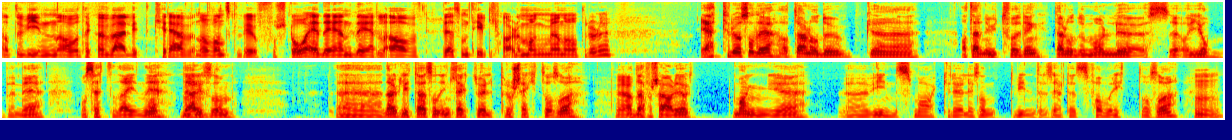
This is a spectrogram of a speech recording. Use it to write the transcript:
at vinen av og til kan være litt krevende og vanskelig å forstå? Er det en del av det som tiltaler mange med nå, tror du? Jeg tror også det, at det er noe du eh, At det er en utfordring. Det er noe du må løse og jobbe med og sette deg inn i. Det er Mm. liksom uh, Det er nok litt av et sånn intellektuelt prosjekt også. Ja. Og derfor så er det jo mange uh, vinsmakere eller sånn vininteressertes favoritt også. Mm.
